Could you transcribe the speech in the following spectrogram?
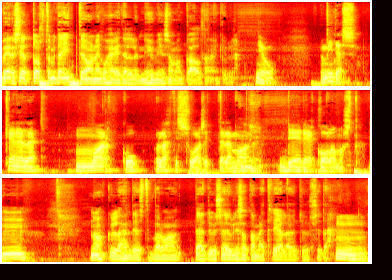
versiot tuosta, mitä itse on niin kuin heitellyt, niin hyvin samankaltainen kyllä. Joo. No mites, kenelle Markku lähti suosittelemaan Niin. DD3? Mm. No kyllähän tietysti varmaan täytyy se yli 100 metriä löytyy sitä Mm.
